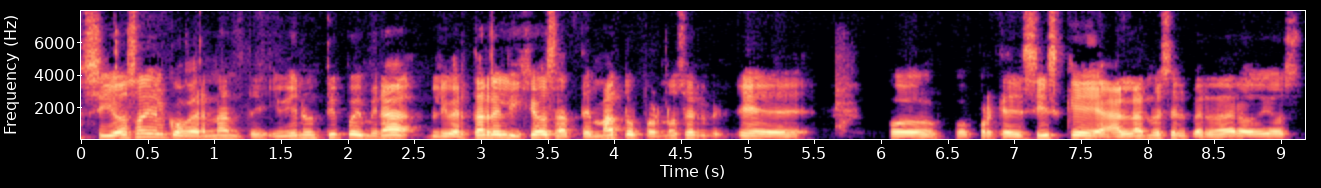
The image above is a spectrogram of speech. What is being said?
si yo soy el gobernante y viene un tipo y mira, libertad religiosa, te mato por no ser, eh, porque decís que Alá no es el verdadero Dios,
